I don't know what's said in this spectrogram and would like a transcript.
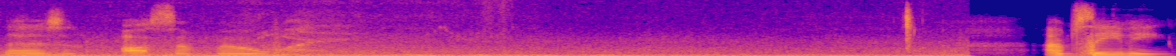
That is an awesome move. I'm saving.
